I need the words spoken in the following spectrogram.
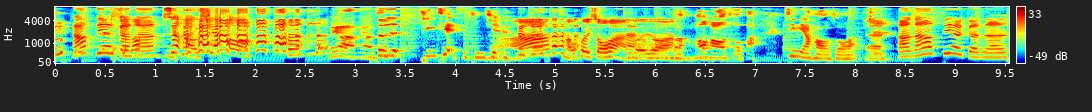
然后第二个呢是好笑、哦，没有啊，没有，是亲切，是亲切啊，好会说话，会说话，好好说话，今年好好说话。嗯啊，然后第二个呢，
